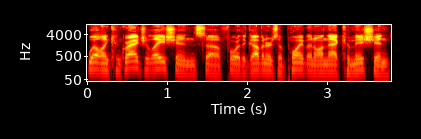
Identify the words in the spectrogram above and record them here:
Well, and congratulations uh, for the governor's appointment on that commission.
